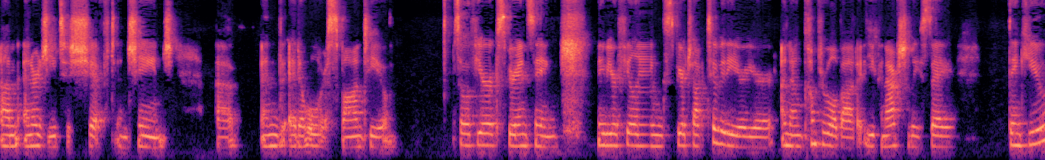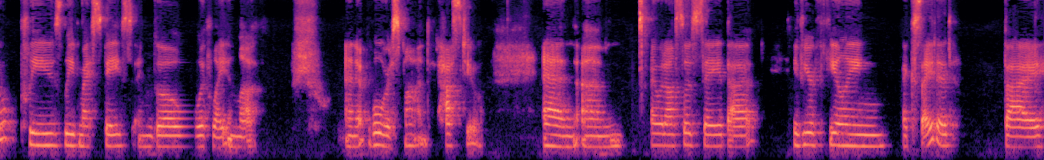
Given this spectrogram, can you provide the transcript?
um, energy to shift and change, uh, and, and it will respond to you. So if you're experiencing, maybe you're feeling spiritual activity or you're uncomfortable about it, you can actually say, Thank you. Please leave my space and go with light and love. And it will respond. It has to. And um, I would also say that if you're feeling excited by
